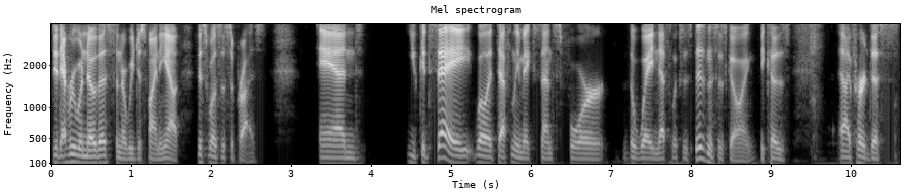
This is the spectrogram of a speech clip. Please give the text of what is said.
Did everyone know this, and are we just finding out? This was a surprise, and you could say, well, it definitely makes sense for the way Netflix's business is going because I've heard this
